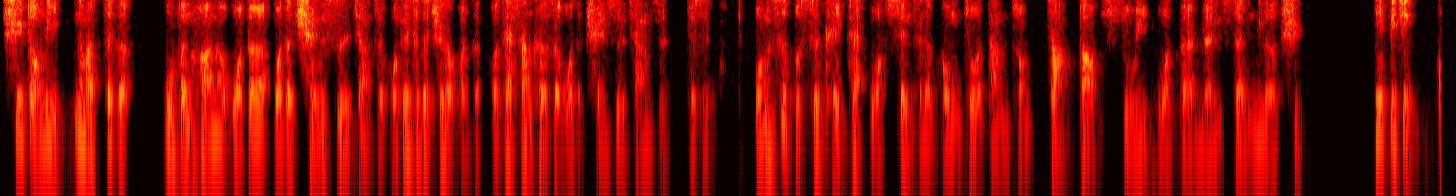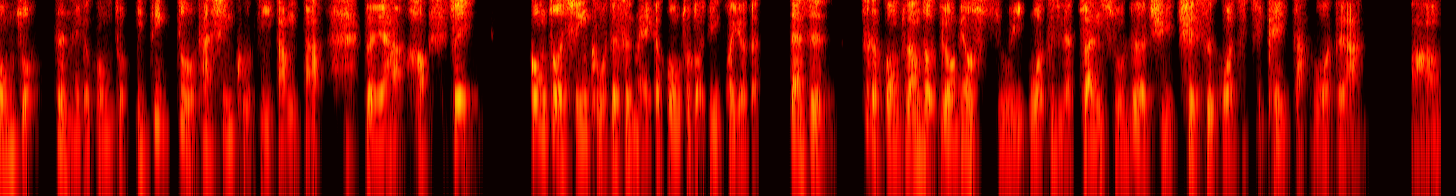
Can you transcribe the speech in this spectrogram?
驱动力。那么这个。部分的话呢，我的我的诠释这样子，我对这个区块，我的我在上课的时候，我的诠释这样子，就是我们是不是可以在我现在的工作当中找到属于我的人生乐趣？因为毕竟工作，任何一个工作一定都有它辛苦的地方啊，对呀，好，所以工作辛苦，这是每一个工作都一定会有的。但是这个工作当中有没有属于我自己的专属乐趣，却是我自己可以掌握的啊。啊，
